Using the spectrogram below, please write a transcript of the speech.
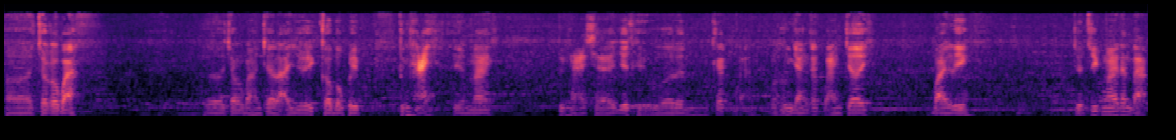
Ờ, cho các bạn. Ờ, uh, cho các bạn trở lại với cơ bộc biệt Tuấn Hải. Thì hôm nay Tuấn Hải sẽ giới thiệu đến các bạn và hướng dẫn các bạn chơi bài liên trên chiếc máy đánh bạc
